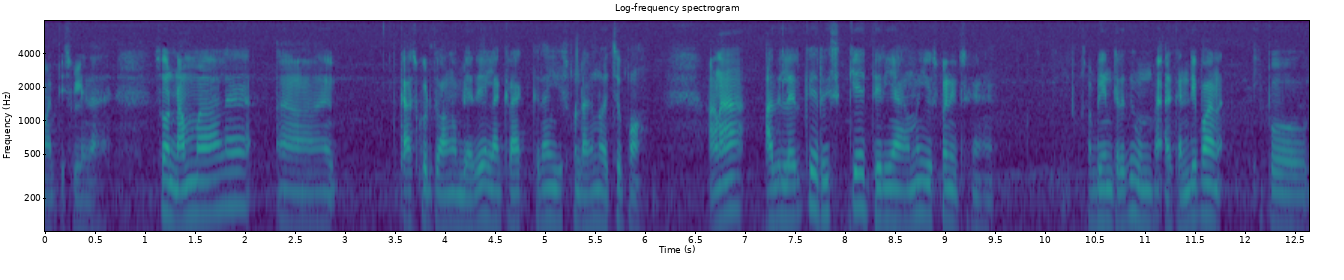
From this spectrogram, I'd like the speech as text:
மாற்றி சொல்லியிருந்தாங்க ஸோ நம்மளால் காசு கொடுத்து வாங்க முடியாது. எல்லாம் கிராக்கு தான் யூஸ் பண்ணுறாங்கன்னு வச்சுப்போம். ஆனால் அதில் இருக்க ரிஸ்க்கே தெரியாமல் யூஸ் பண்ணிகிட்ருக்காங்க அப்படின்றது உண்மை. அது கண்டிப்பாக இப்போது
